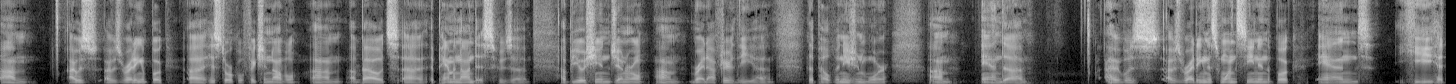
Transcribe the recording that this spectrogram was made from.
Um, I was I was writing a book, a historical fiction novel um, about uh, Epaminondas, who's a, a Boeotian general um, right after the uh, the Peloponnesian War, um, and uh, I was I was writing this one scene in the book, and he had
